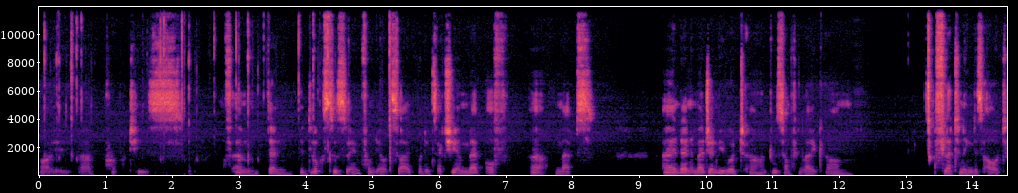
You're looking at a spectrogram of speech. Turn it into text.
by uh, properties of M. Then it looks the same from the outside, but it's actually a map of uh, maps. And then imagine we would uh, do something like um, flattening this out.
